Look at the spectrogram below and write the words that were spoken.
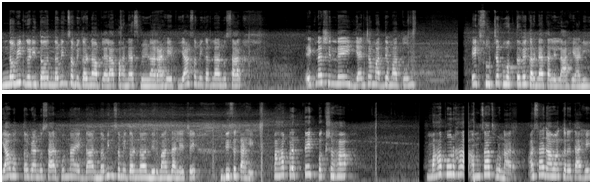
नवीन गणितं नवीन समीकरणं आपल्याला पाहण्यास मिळणार आहेत. या समीकरणानुसार एकनाथ शिंदे यांच्या माध्यमातून एक सूचक वक्तव्य करण्यात आलेलं आहे आणि या वक्तव्यानुसार पुन्हा एकदा नवीन समीकरणं निर्माण झाल्याचे दिसत आहे. पहा प्रत्येक पक्ष हा महापौर हा आमचाच होणार असा दावा करत आहे.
